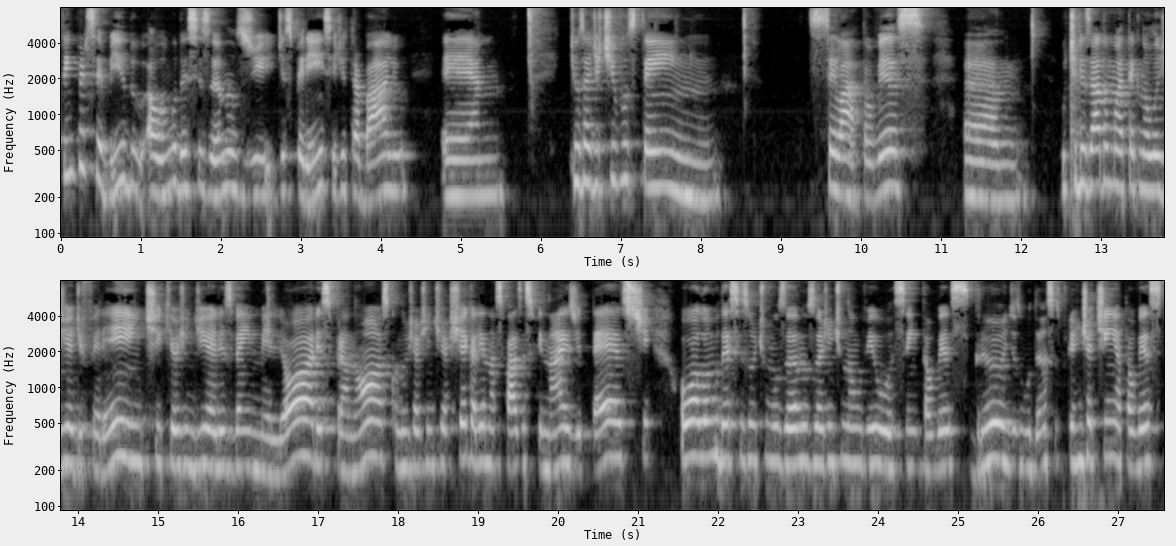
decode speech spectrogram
tem percebido ao longo desses anos de, de experiência, de trabalho, é, que os aditivos têm, sei lá, talvez utilizado uma tecnologia diferente, que hoje em dia eles vêm melhores para nós, quando já, a gente já chega ali nas fases finais de teste, ou ao longo desses últimos anos a gente não viu, assim, talvez grandes mudanças, porque a gente já tinha, talvez,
